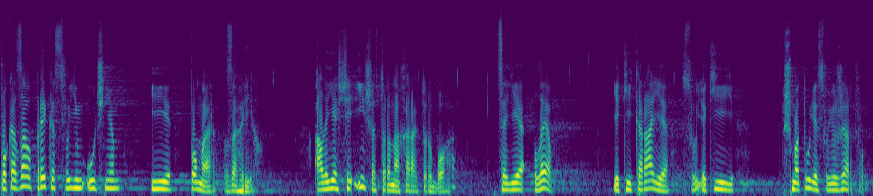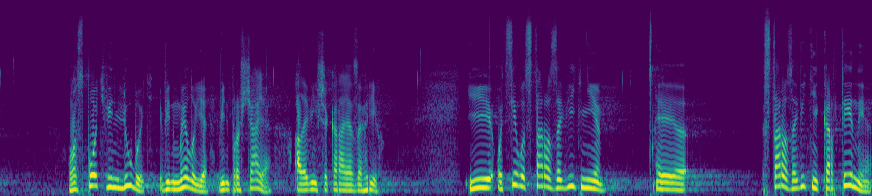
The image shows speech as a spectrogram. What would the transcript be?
показав приказ своїм учням і помер за гріх. Але є ще інша сторона характеру Бога. Це є лев, який карає, який шматує свою жертву. Господь Він любить, Він милує, Він прощає, але Він ще карає за гріх. І оці от старозавітні, е, старозавітні картини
